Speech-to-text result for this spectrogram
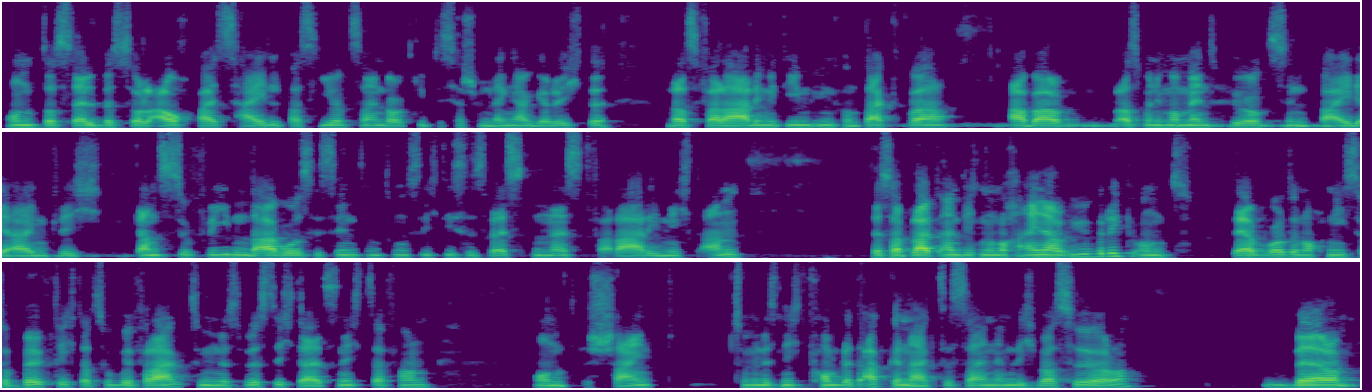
Und dasselbe soll auch bei Seidel passiert sein. Dort gibt es ja schon länger Gerüchte, dass Ferrari mit ihm in Kontakt war. Aber was man im Moment hört, sind beide eigentlich ganz zufrieden da, wo sie sind und tun sich dieses Wespennest Ferrari nicht an. Deshalb bleibt eigentlich nur noch einer übrig und der wurde noch nicht so wirklich dazu befragt. Zumindest wüsste ich da jetzt nichts davon und scheint zumindest nicht komplett abgeneigt zu sein, nämlich Vasseur wer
